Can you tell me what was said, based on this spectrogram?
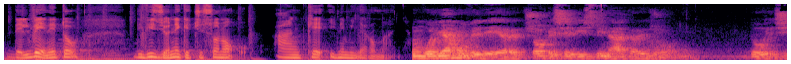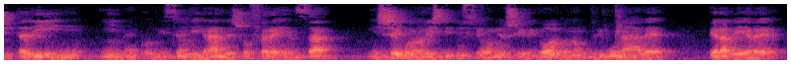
del Veneto, divisioni che ci sono anche in Emilia Romagna. Non vogliamo vedere ciò che si è visto in altre regioni, dove cittadini in condizioni di grande sofferenza inseguono le istituzioni o si rivolgono a un tribunale per avere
